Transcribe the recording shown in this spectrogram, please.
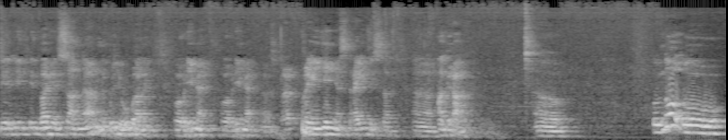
и дворец Анны Анны были убраны во время, во время проведения строительства оград. Но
